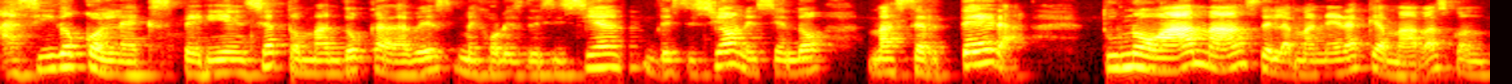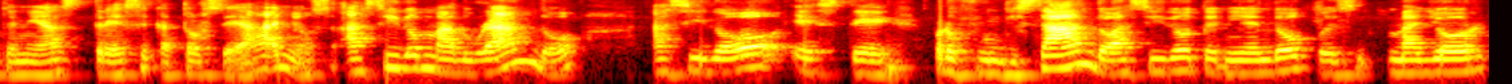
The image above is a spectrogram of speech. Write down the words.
ha sido con la experiencia tomando cada vez mejores decisiones, siendo más certera. Tú no amas de la manera que amabas cuando tenías 13, 14 años. Has ido madurando, has ido este, profundizando, has ido teniendo pues mayor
